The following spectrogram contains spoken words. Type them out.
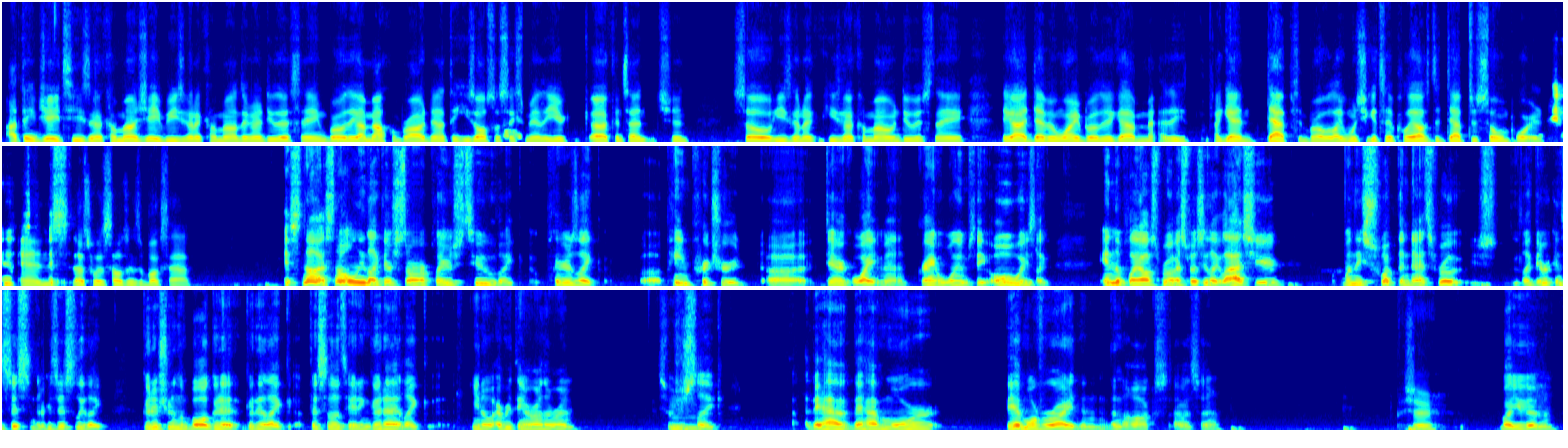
I think JT's gonna come out. JB's gonna come out. They're gonna do their thing, bro. They got Malcolm Brogdon. I think he's also six man of the year uh, contention. So he's gonna he's gonna come out and do his thing. They got Devin White, bro. They got they, again depth, bro. Like once you get to the playoffs, the depth is so important, and that's what the Celtics and the Bucks have. It's not. It's not only like their star players too. Like players like uh, Payton Pritchard, uh, Derrick White, man, Grant Williams. They always like in the playoffs, bro. Especially like last year when they swept the Nets, bro. Like they were consistent. They're consistently like good at shooting the ball, good at good at like facilitating, good at like you know everything around the rim. So mm-hmm. just like they have they have more they have more variety than than the Hawks, I would say. For sure. What about you, Edwin?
